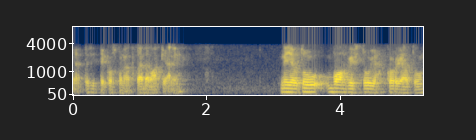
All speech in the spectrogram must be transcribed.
ja että sitten koska ne ottaa damakea, niin ne joutuu vahvistuu ja korjautuu.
